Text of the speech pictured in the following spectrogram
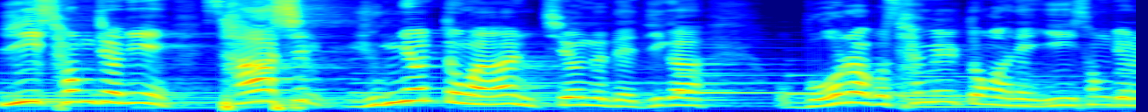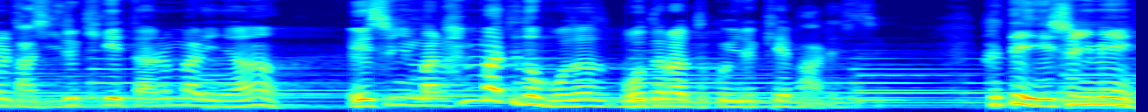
이 성전이 46년 동안 지었는데 네가 뭐라고 3일 동안에 이 성전을 다시 일으키겠다는 말이냐? 예수님 말 한마디도 못 알아듣고 이렇게 말했어요. 그때 예수님이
